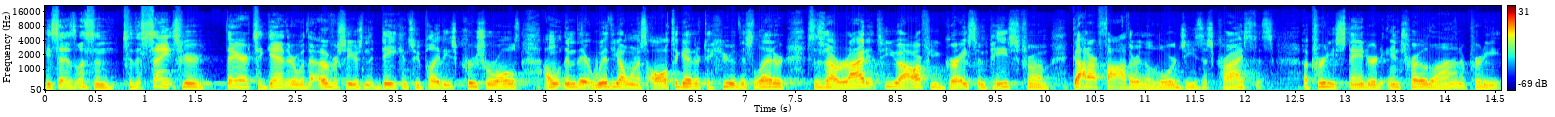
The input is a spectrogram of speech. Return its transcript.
He says, Listen, to the saints who are there together with the overseers and the deacons who play these crucial roles, I want them there with you. I want us all together to hear this letter. He says, I write it to you. I offer you grace and peace from God our Father and the Lord Jesus Christ. It's a pretty standard intro line, a pretty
